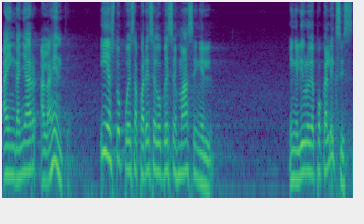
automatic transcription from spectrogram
a engañar a la gente. Y esto pues aparece dos veces más en el, en el libro de Apocalipsis.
